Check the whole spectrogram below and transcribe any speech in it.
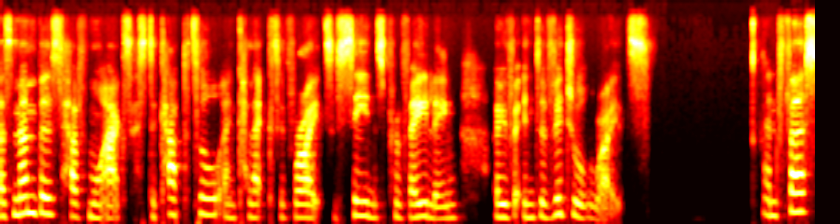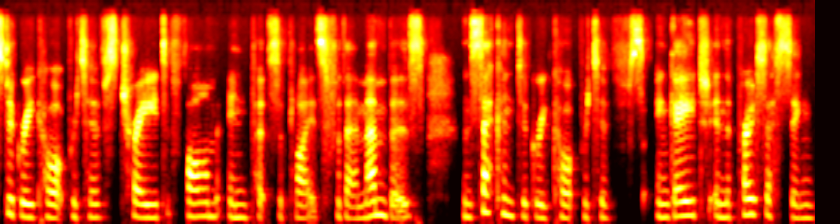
as members have more access to capital and collective rights are seen as prevailing over individual rights. And first degree cooperatives trade farm input supplies for their members, and second degree cooperatives engage in the processing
